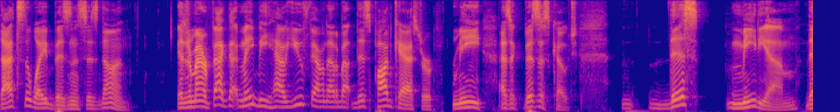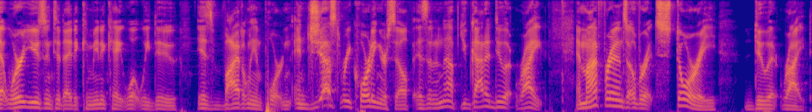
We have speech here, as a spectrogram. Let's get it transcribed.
That's the way business is done. As a matter of fact, that may be how you found out about this podcast or me as a business coach. This medium that we're using today to communicate what we do is vitally important. And just recording yourself isn't enough. You've got to do it right. And my friends over at Storyy do it right.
